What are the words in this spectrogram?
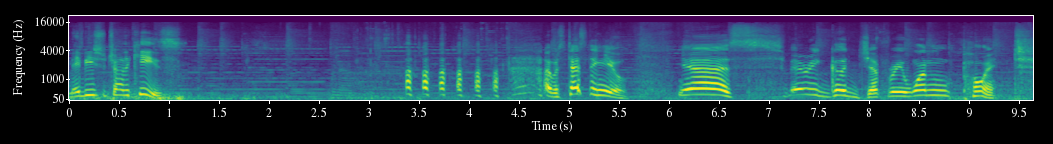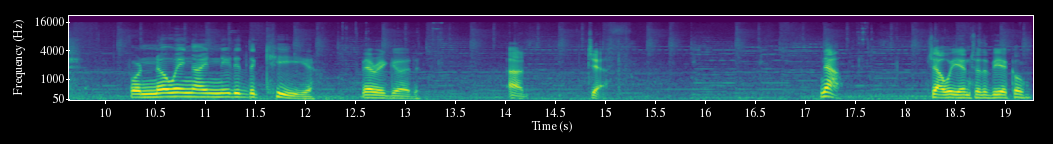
maybe you should try the keys. I was testing you. Yes, very good, Jeffrey. One point for knowing I needed the key. Very good. Uh, Jeff. Now, shall we enter the vehicle?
